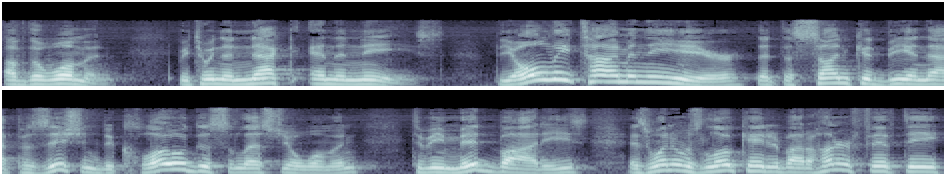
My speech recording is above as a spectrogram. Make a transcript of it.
of the woman, between the neck and the knees. The only time in the year that the sun could be in that position to clothe the celestial woman, to be mid bodies, is when it was located about 150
